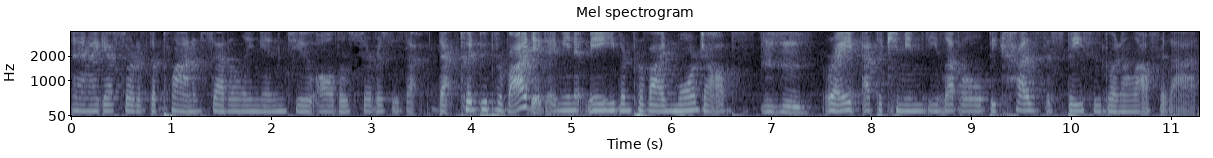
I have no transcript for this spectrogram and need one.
and I guess sort of the plan of settling into all those services that that could be provided. I mean, it may even provide more jobs, mm-hmm. right, at the community level because the space is going to allow for that.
